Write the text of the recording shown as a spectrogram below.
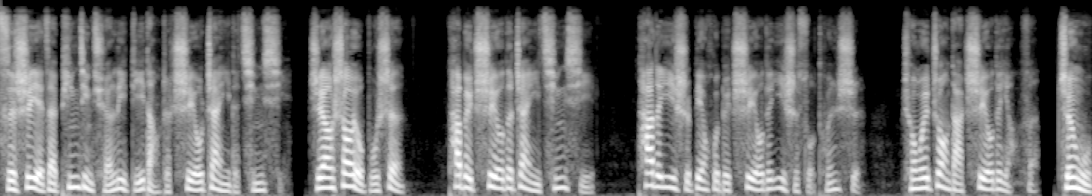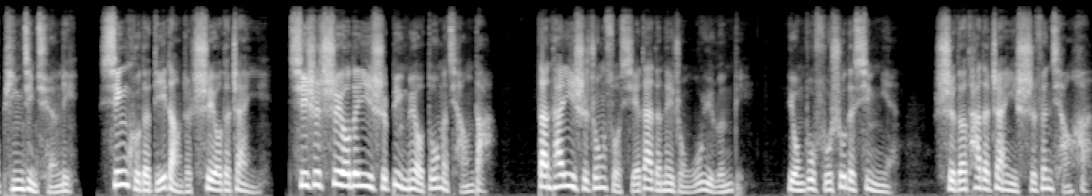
此时也在拼尽全力抵挡着蚩尤战意的侵袭。只要稍有不慎，他被蚩尤的战意侵袭。他的意识便会被蚩尤的意识所吞噬，成为壮大蚩尤的养分。真武拼尽全力，辛苦的抵挡着蚩尤的战意。其实蚩尤的意识并没有多么强大，但他意识中所携带的那种无与伦比、永不服输的信念，使得他的战意十分强悍。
